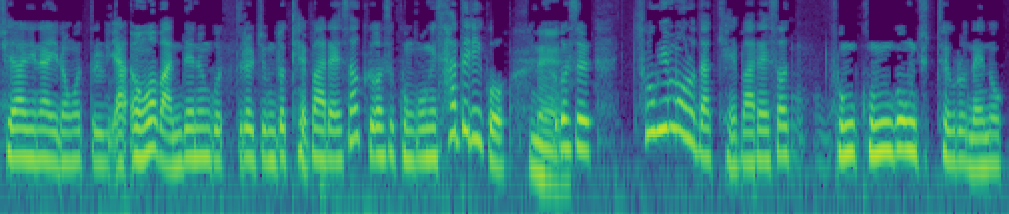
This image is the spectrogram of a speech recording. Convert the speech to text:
제한이나 이런 것들 야- 영업 안 되는 곳들을 좀 더 개발해서 그것을 공공이 사들이고 네. 그것을 소규모로 다 개발해서 공, 공공주택으로 내놓고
